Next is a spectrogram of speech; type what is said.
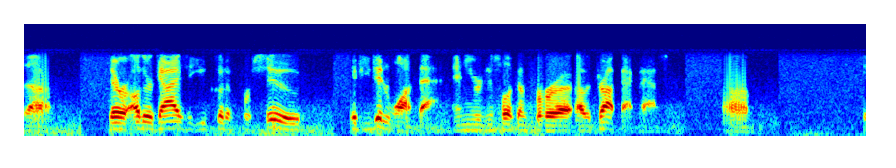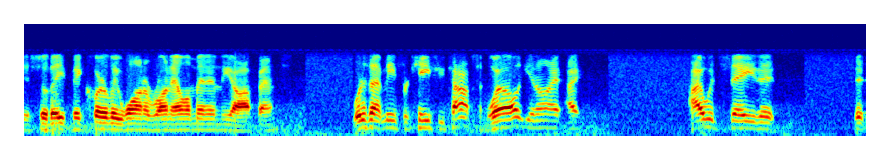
Uh, there are other guys that you could have pursued if you didn't want that, and you were just looking for a, a drop back passer. Um, so they they clearly want a run element in the offense. What does that mean for Casey Thompson? Well, you know, I, I I would say that that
